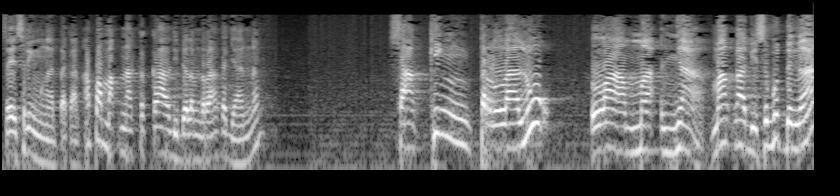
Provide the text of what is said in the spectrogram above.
Saya sering mengatakan, apa makna kekal di dalam neraka jahanam? saking terlalu lamanya maka disebut dengan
